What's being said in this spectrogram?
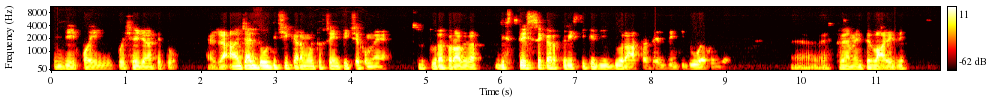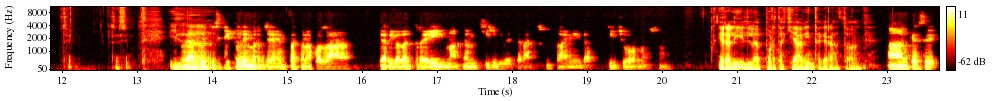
Quindi puoi, puoi scegliere anche tu. Ha già, già, il 12 che era molto semplice come struttura, però aveva le stesse caratteristiche di durata del 22, quindi eh, estremamente validi. Sì, sì. Il... Anche il fischietto di emergenza, che è una cosa che arriva dal trail, ma che hanno deciso di mettere anche sul tiny da tutti i giorni. Insomma. Era lì il portachiavi integrato anche. Anche sì, e,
